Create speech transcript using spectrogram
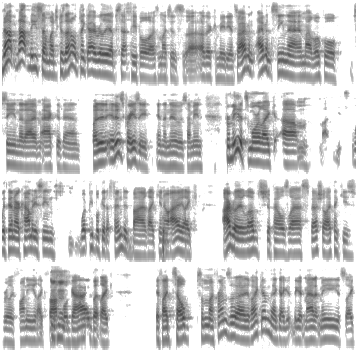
Not not me so much because I don't think I really upset people as much as uh, other comedians. So I haven't I haven't seen that in my local scene that I'm active in. But it, it is crazy in the news. I mean, for me, it's more like um, within our comedy scene, what people get offended by. Like you know, I like I really loved Chappelle's last special. I think he's really funny, like thoughtful mm-hmm. guy. But like if I tell some of my friends that I like him, they get, they get mad at me. It's like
